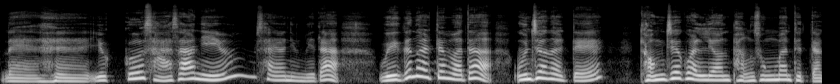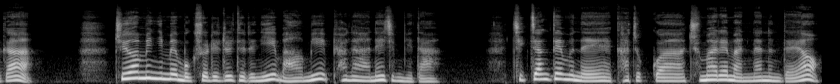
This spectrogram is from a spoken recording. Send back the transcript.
네. 6944 님 사연입니다. 외근할 때마다 운전할 때 경제 관련 방송만 듣다가 주현미님의 목소리를 들으니 마음이 편안해집니다. 직장 때문에 가족과 주말에 만나는데요.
